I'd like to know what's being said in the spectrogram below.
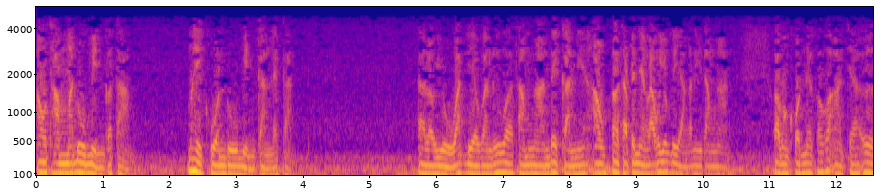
เอาธรรมมาดูหมิ่นก็ตาม ไม่ควรดูหมิ่นกันและกัน ถ้าเราอยู่วัดเดียวกันหรือว่าทำงานด้วยกันเนี่ย เอาถ้าเป็นอย่างเราก็ยกตัวอย่างกันนี้ทำงานก็บางคนเนี่ยเขาก็อาจจะ เออ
